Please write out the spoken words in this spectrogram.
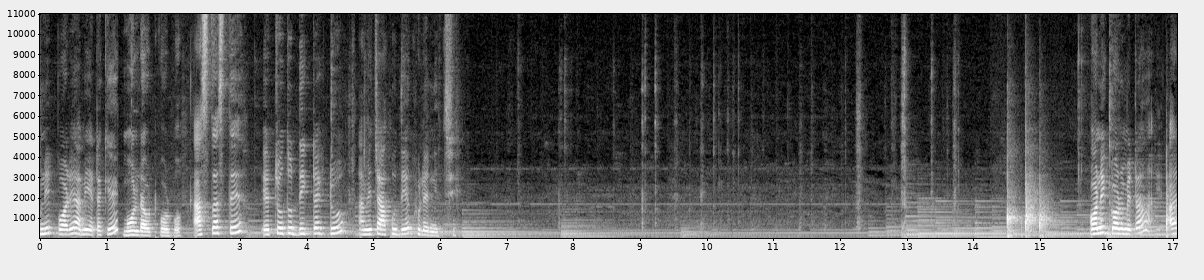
মিনিট পরে আমি এটাকে মোল্ড আউট করব। আস্তে আস্তে এর চতুর্দিকটা একটু আমি চাকু দিয়ে খুলে নিচ্ছি। অনেক গরম এটা, আর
